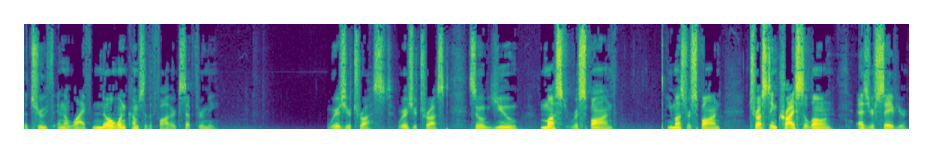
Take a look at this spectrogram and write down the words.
the truth, and the life. No one comes to the Father except through me. Where's your trust? Where's your trust? So you must respond. You must respond, trusting Christ alone as your Savior.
